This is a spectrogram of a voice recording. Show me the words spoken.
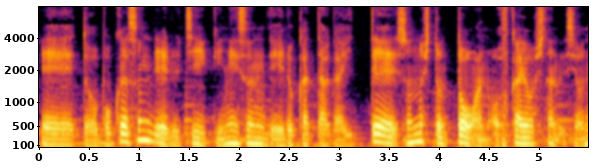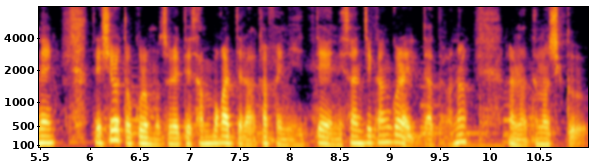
えっ、ー、と、僕が住んでいる地域に住んでいる方がいて、その人とあの、オフ会をしたんですよね。で、白と黒も連れて散歩がてらカフェに行って、2、3時間ぐらいだったかな。あの、楽しく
